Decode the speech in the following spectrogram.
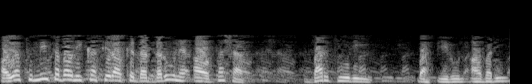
آیا تو می توانی کسی را که در درون آتش است برگیری و بیرون آوری؟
